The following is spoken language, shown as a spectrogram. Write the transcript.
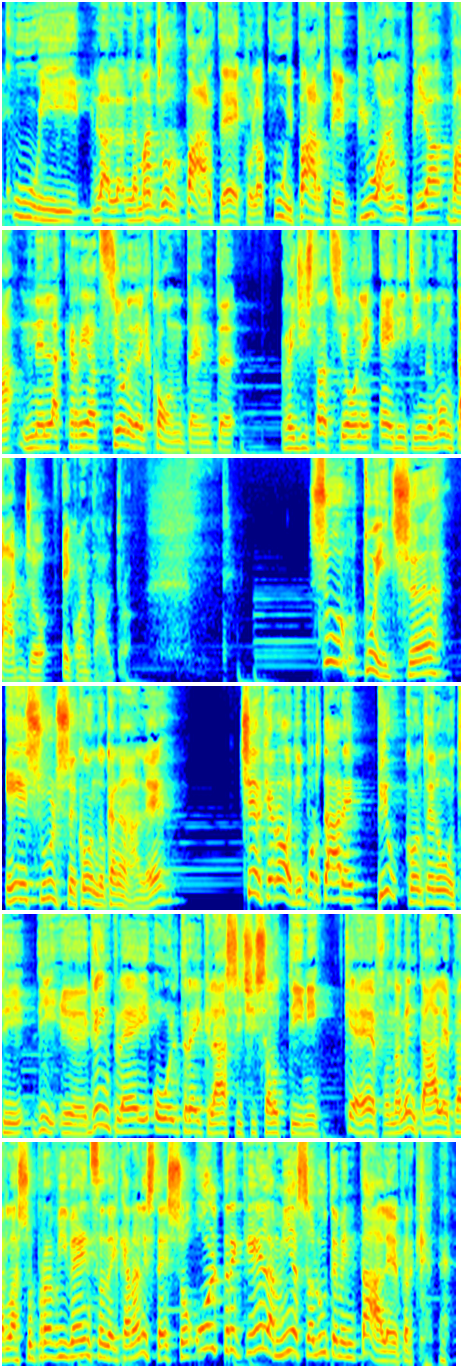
cui la, la, la, maggior parte, ecco, la cui parte più ampia va nella creazione del content, registrazione, editing, montaggio e quant'altro. Su Twitch e sul secondo canale cercherò di portare più contenuti di eh, gameplay oltre ai classici salottini, che è fondamentale per la sopravvivenza del canale stesso, oltre che la mia salute mentale, perché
